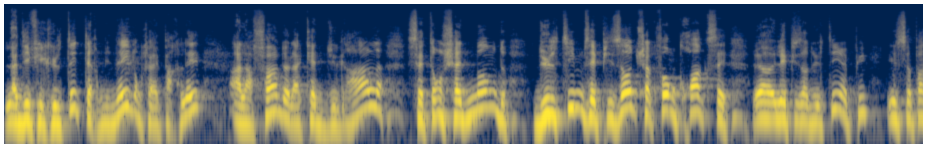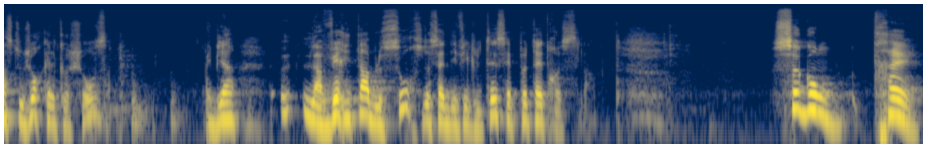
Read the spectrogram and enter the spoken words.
la difficulté terminée, dont j'avais parlé à la fin de la quête du Graal, cet enchaînement d'ultimes épisodes, chaque fois on croit que c'est euh, l'épisode ultime, et puis il se passe toujours quelque chose. Eh bien, la véritable source de cette difficulté, c'est peut-être cela. Second trait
